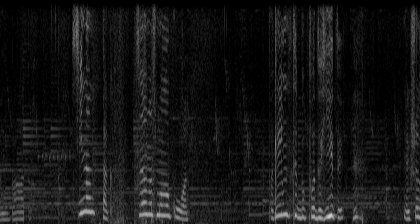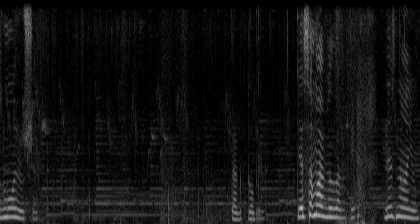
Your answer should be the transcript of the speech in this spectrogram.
ой, багато. Сіна, так, це у нас молоко. Потрібно тебе подоїти, якщо зможеш ще. Так, добре. Я сама вела. Я не знаю,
